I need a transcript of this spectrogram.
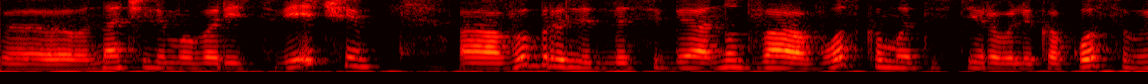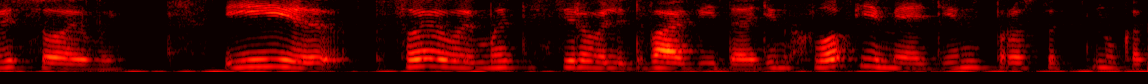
э, начали мы варить свечи. А, выбрали для себя, ну, два воска мы тестировали, кокосовый и соевый. И соевый мы тестировали два вида. Один хлопьями, один просто, ну, как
